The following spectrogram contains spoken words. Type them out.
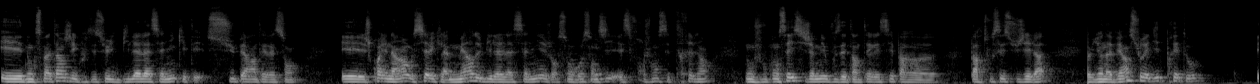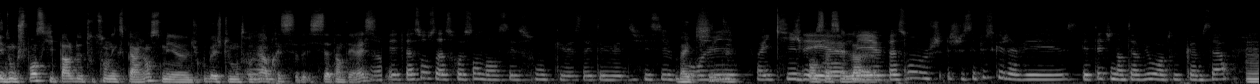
Et donc ce matin, j'ai écouté celui de Bilal Hassani qui était super intéressant. Et je crois qu'il y en a un aussi avec la mère de Bilal Hassani et genre son ressenti. Et franchement, c'est très bien. Donc je vous conseille si jamais vous êtes intéressé par, euh, par tous ces sujets-là. Euh, Il y en avait un sur Edith Preto. Et donc je pense qu'il parle de toute son expérience. Mais euh, du coup, bah, je te montrerai Ouais. après si ça, si ça t'intéresse. Mais de toute façon, ça se ressent dans ses sons que ça a été difficile Bah, pour Kid. lui. Ouais, Kid. Je pense et, à euh, celle-là, mais ouais. de toute façon, je, je sais plus ce que j'avais. C'était peut-être une interview ou un truc comme ça. Mm.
